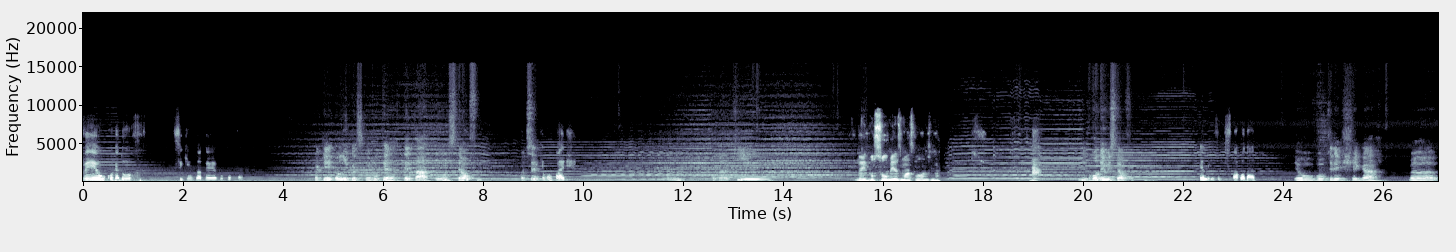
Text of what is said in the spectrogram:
vê o corredor seguindo até o portão. Ok, ô Lucas, eu vou ter- tentar um stealth. Pode ser? Fique à vontade. Vou botar aqui. Vem do sul mesmo as vozes, né? E rodei o stealth. Beleza, está rodado. Eu vou querer chegar ah,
